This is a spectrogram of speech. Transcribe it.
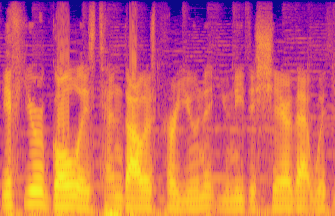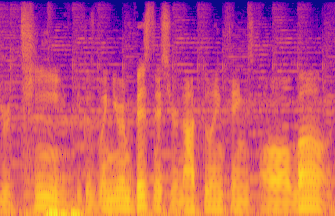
If your goal is $10 per unit, you need to share that with your team because when you're in business, you're not doing things all alone.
